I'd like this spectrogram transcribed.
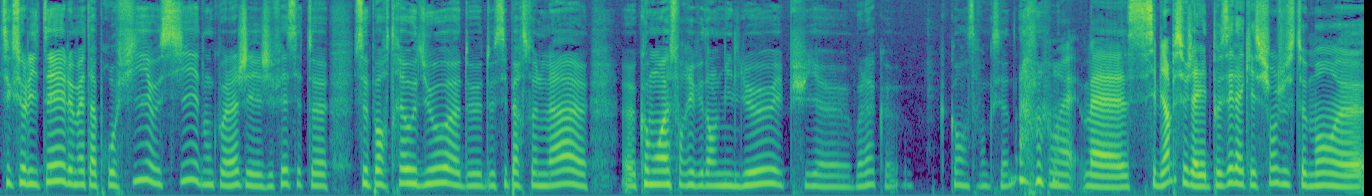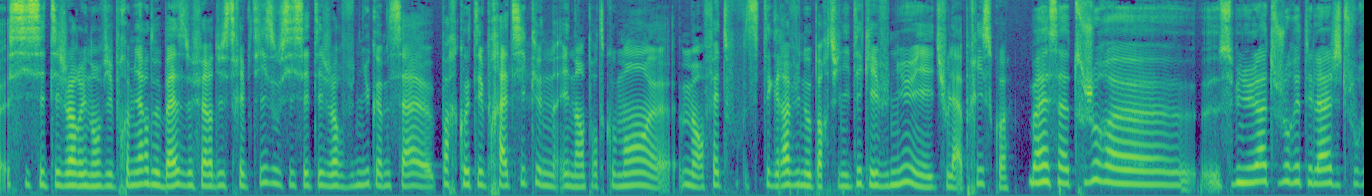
sexualité, le mettre à profit aussi. Et donc, voilà, j'ai fait euh, ce portrait audio de, de ces personnes-là, comment elles sont arrivées dans le milieu, et puis voilà, que, comment ça fonctionne. ouais, bah, c'est bien parce que j'allais te poser la question justement euh, si c'était genre une envie première de base de faire du striptease ou si c'était genre venu comme ça euh, par côté pratique et n'importe comment. Euh, mais en fait, c'était grave une opportunité qui est venue et tu l'as prise quoi. Bah, ça a toujours. ce milieu-là a toujours été là, j'ai toujours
